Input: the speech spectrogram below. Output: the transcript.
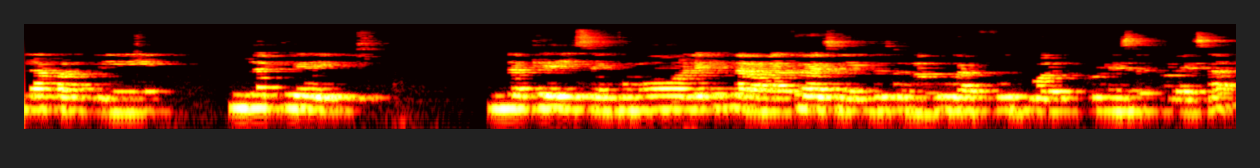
la parte en la que, la que dicen cómo le quitaron la cabeza y empezaron a jugar fútbol con esa cabeza,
